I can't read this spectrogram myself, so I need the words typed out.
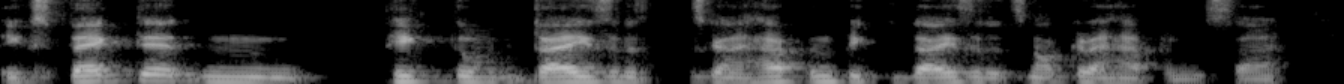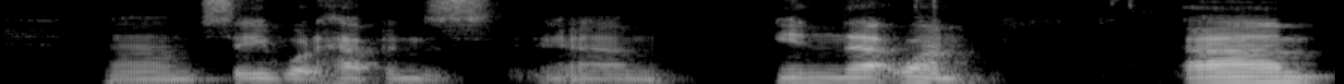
expect it and pick the days that it's going to happen, pick the days that it's not going to happen. So um, see what happens um, in that one. Um,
